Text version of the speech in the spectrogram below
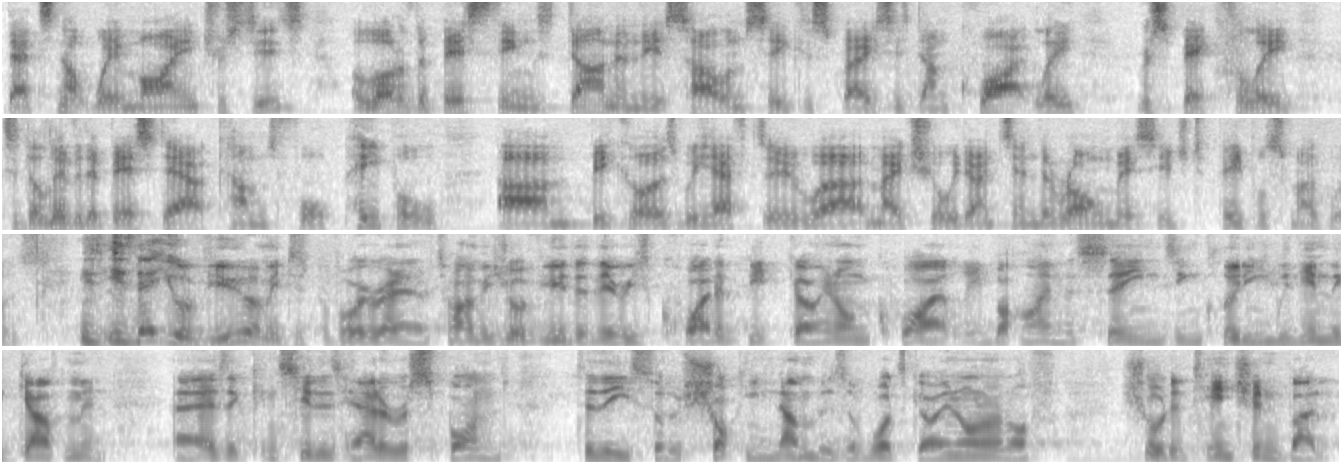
That's not where my interest is. A lot of the best things done in the asylum seeker space is done quietly, respectfully, to deliver the best outcomes for people um, because we have to uh, make sure we don't send the wrong message to people smugglers. Is, is, that your view? I mean, just before we run out of time, is your view that there is quite a bit going on quietly behind the scenes, including within the government, uh, as it considers how to respond to these sort of shocking numbers of what's going on and off short attention, but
